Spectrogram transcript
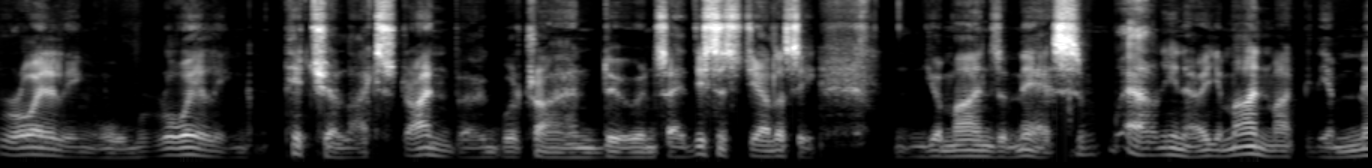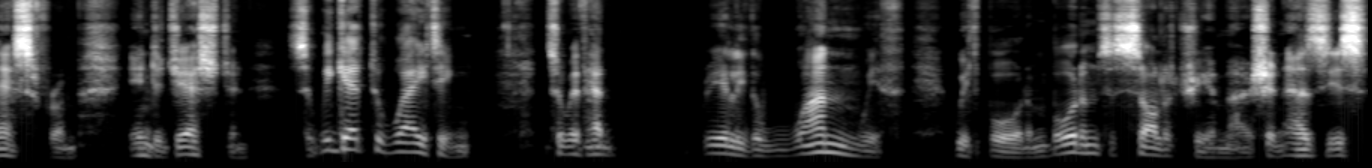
broiling or roiling picture like Steinberg will try and do and say, This is jealousy. Your mind's a mess. Well, you know, your mind might be a mess from indigestion. So we get to waiting. So we've had really the one with with boredom. Boredom's a solitary emotion, as is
